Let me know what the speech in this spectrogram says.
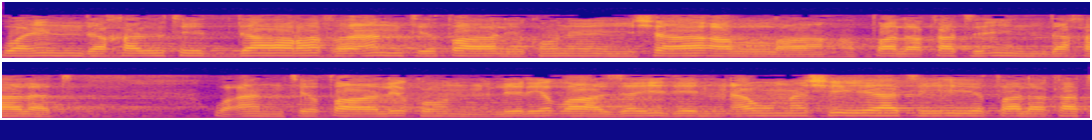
وإن دخلت الدار فأنت طالق إن شاء الله طلقت إن دخلت. وأنت طالق لرضا زيد أو مشيئته طلقت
